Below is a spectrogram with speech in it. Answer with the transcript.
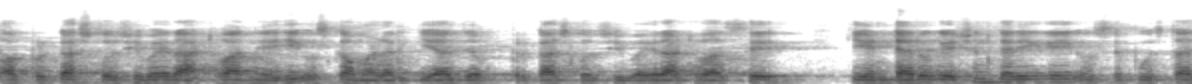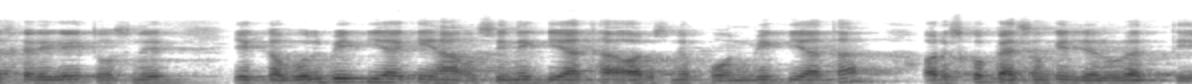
और प्रकाश तुलसी भाई राठवा ने ही उसका मर्डर किया। जब प्रकाश तुलसी भाई राठवा से की इंटेरोगेशन करी गई, उससे पूछताछ करी गई तो उसने ये कबूल भी किया कि हाँ उसी ने किया था और उसने फ़ोन भी किया था और उसको पैसों की ज़रूरत थी।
